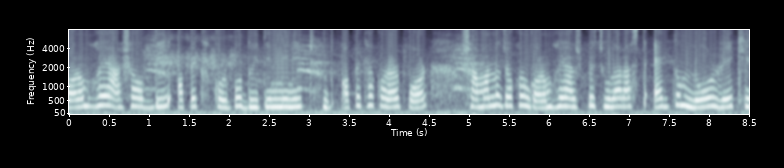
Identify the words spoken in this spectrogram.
গরম হয়ে আসা অবধি অপেক্ষা করব দুই তিন মিনিট। অপেক্ষা করার পর সামান্য যখন গরম হয়ে আসবে চুলার আঁচটা একদম লো রেখে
